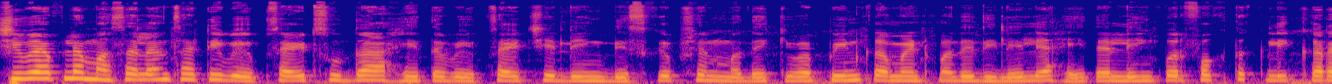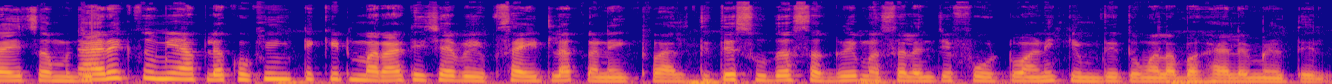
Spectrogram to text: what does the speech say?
शिवाय आपल्या मसाल्यांसाठी वेबसाईटसुद्धा आहे. तर वेबसाईटची लिंक डिस्क्रिप्शनमध्ये किंवा पिन कमेंटमध्ये दिलेली आहे. त्या लिंकवर फक्त क्लिक करायचं म्हणजे डायरेक्ट तुम्ही आपल्या कुकिंग तिकीट मराठीच्या वेबसाईटला कनेक्ट व्हाल. तिथे सुद्धा सगळे मसाल्यांचे फोटो आणि किमती तुम्हाला बघायला मिळतील.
